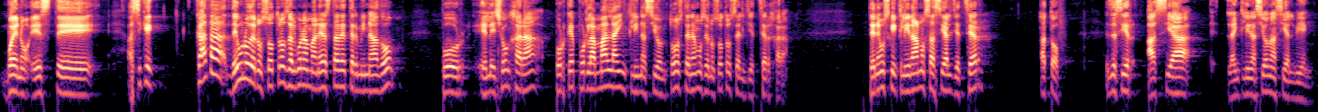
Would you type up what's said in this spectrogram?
Bueno, este, así que cada de uno de nosotros de alguna manera está determinado por el Eshon Jara, ¿por qué? Por la mala inclinación. Todos tenemos en nosotros el Yetzer Jara. Tenemos que inclinarnos hacia el Yetzer Atov, es decir, hacia la inclinación hacia el bien.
